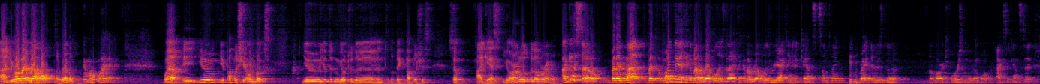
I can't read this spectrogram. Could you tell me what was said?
Are you Oh, a rebel. A rebel. In what way? Well, eh, you you publish your own books. You you didn't go to the to the big publishers, so I guess you are a little bit of a rebel. I guess so, but I'm not. But one thing I think about a rebel is that I think of a rebel as reacting against something, right? There is the the large force, and the rebel acts against it.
